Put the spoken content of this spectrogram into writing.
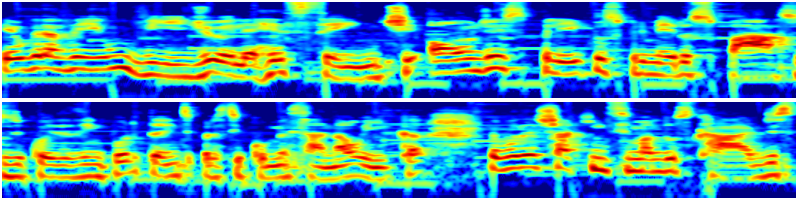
Eu gravei um vídeo, ele é recente, onde eu explico os primeiros passos e coisas importantes para se começar na Wicca. Eu vou deixar aqui em cima dos cards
